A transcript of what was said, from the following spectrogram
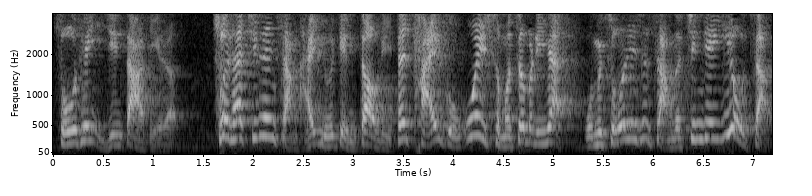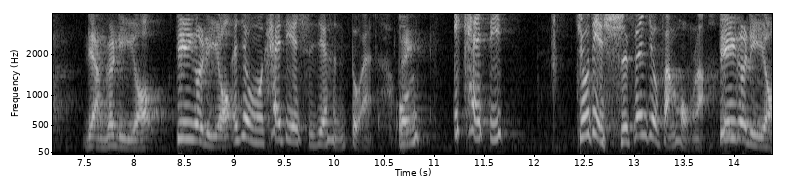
昨天已经大跌了，所以它今天涨还有一点道理。但台股为什么这么厉害？我们昨天是涨的，今天又涨，两个理由。第一个理由，而且我们开低的时间很短，我们一开低。九点十分就翻红了。第一个理由，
